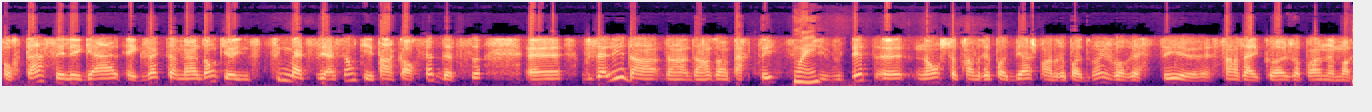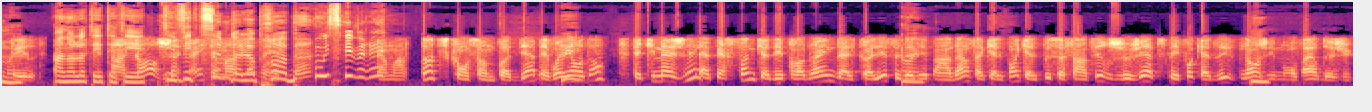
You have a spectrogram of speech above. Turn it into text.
Pourtant, c'est légal, exactement. Donc, il y a une stigmatisation qui est encore faite de ça. Euh, vous allez dans, dans, dans un party, et vous dites euh, non, je te prendrai pas de bière, je prendrai pas de vin, je vais rester euh, sans alcool, je vais prendre un mocktail. Ah non, là, t'es, t'es, victime de l'opprobre. Oui, c'est vrai. Comment ça, tu consommes pas de bière? Ben voyons donc. Fait qu'imaginez la personne qui a des problèmes d'alcoolisme et de dépendance, à quel point qu'elle peut se sentir jugée à toutes les fois qu'elle dit non, mm. j'ai mon verre de jus.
